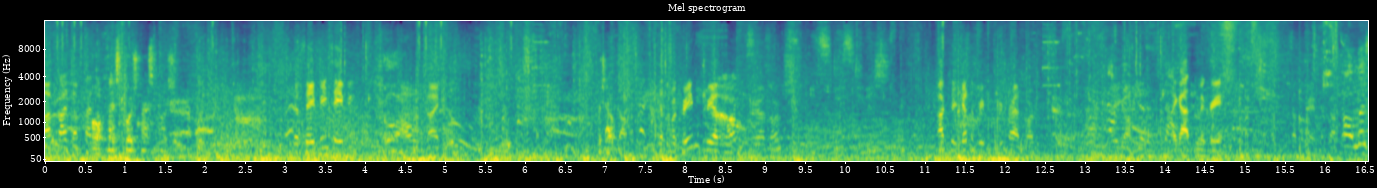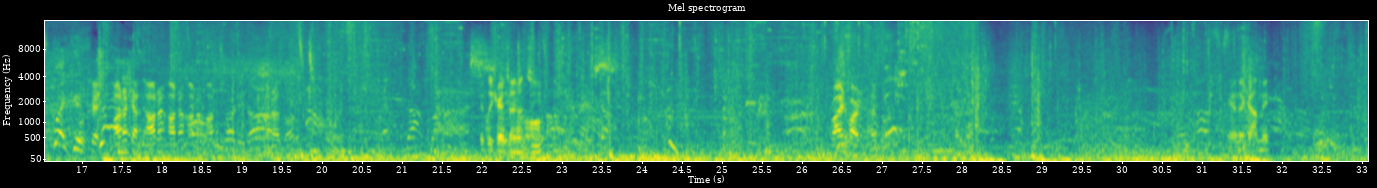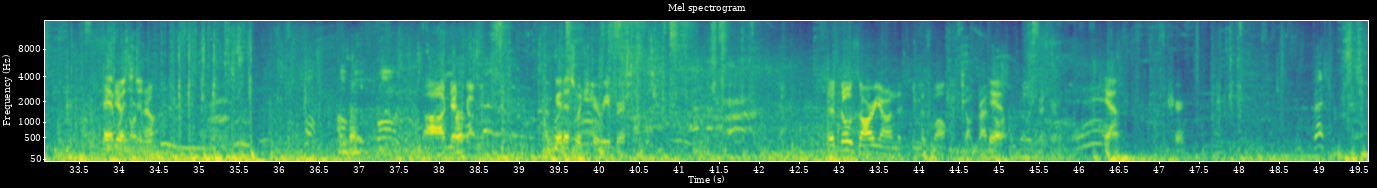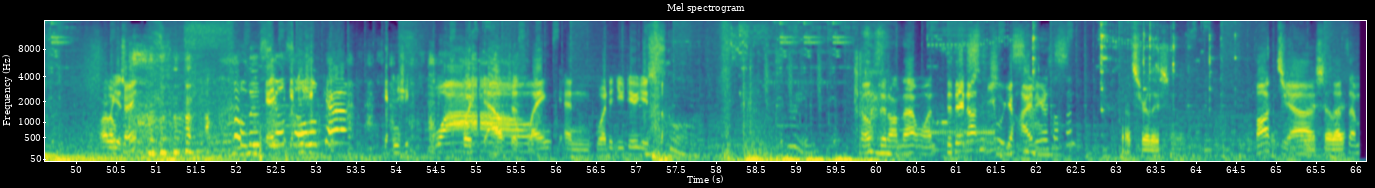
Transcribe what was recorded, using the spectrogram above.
left side, left side, Oh, left nice push, nice push. side. Save me, save me. Oh, nice. Good job. Get the McCree, McCree has orb, McCree has orb. Actually, get the Reaper, Reaper has orb. There you go. I got the McCree. That's okay, that's okay. Oh, let's break it. Shit, Ana, got, Ana, Ana, Ana, Ana. Ana has orb. Get the transcendence. Reinhardt has orb. And me. They have He has orb Winston. I'm dead. Uh, Genji got me. I'm gonna switch to Reaper. There's no Zarya on the team as well. Junkrat's Yeah. also really good here. Yeah, for sure. Or we Okay. just Lucio Genji- solo cap? Genji Wow. pushed out to flank, and what did you do? You sm- Killed it on that one. Did they not see you? Were you hiding or something? That's really silly. Fuck That's yeah. really silly. That's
